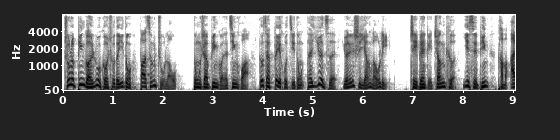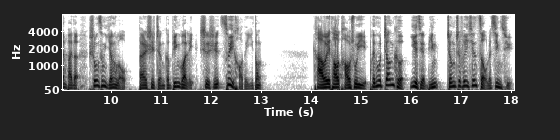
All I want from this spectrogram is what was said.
除了宾馆入口处的一栋八层主楼，东山宾馆的精华都在背后几栋带院子的园林式洋楼里。这边给张克、叶宪兵他们安排的双层洋楼，当然是整个宾馆里设施最好的一栋。卡维涛、陶书义陪同张克、叶剑兵、张志飞先走了进去，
